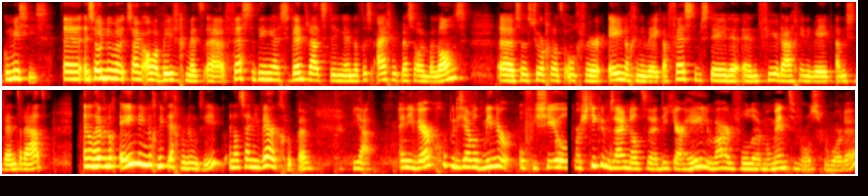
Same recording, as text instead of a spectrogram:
commissies. Uh, en zo we, zijn we allemaal bezig met uh, dingen, studentenraadsdingen. En dat is eigenlijk best wel in balans. Uh, zo zorgen dat we ongeveer één dag in de week aan vesten besteden en vier dagen in de week aan de studentenraad. En dan hebben we nog één ding nog niet echt benoemd, Wiep. En dat zijn die werkgroepen. Ja, en die werkgroepen die zijn wat minder officieel. Maar stiekem zijn dat dit jaar hele waardevolle momenten voor ons geworden.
